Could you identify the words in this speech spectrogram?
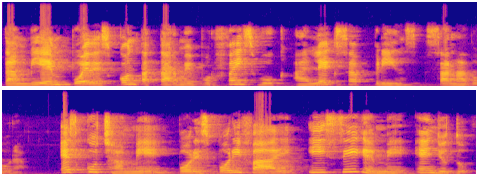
También puedes contactarme por Facebook Alexa Prince Sanadora. Escúchame por Spotify y sígueme en YouTube.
